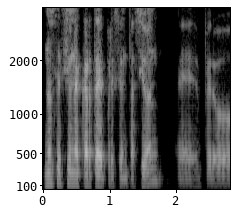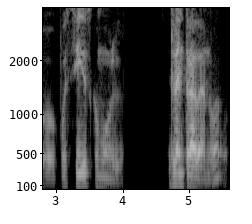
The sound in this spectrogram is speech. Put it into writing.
no sé si una carta de presentación, eh, pero pues sí es como, es la entrada, ¿no?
